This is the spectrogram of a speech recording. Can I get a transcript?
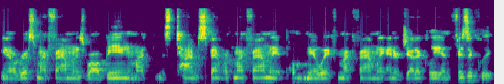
you know, risk my family's well being and my time spent with my family. It pulled me away from my family energetically and physically,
